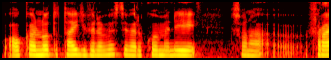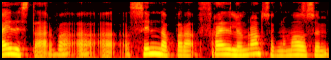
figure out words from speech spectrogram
og ákvæða nota tæki fyrir að viðstu verið komin í svona uh, fræðistarf að sinna bara fræðilegum rannsóknum á þessum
